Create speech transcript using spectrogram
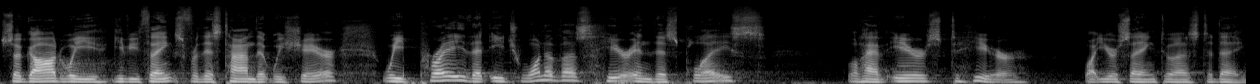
So, God, we give you thanks for this time that we share. We pray that each one of us here in this place will have ears to hear what you're saying to us today.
